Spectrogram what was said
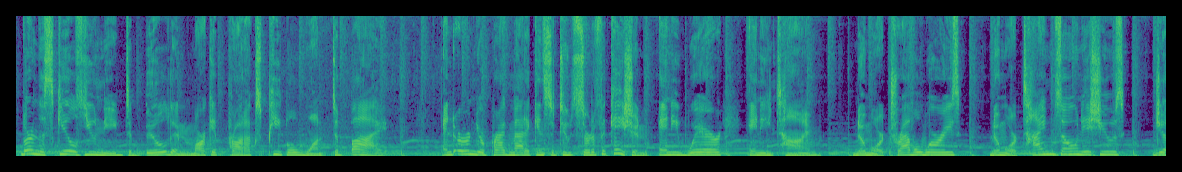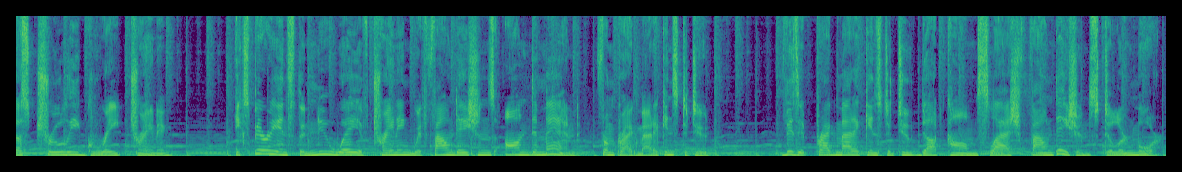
Learn the skills you need to build and market products people want to buy. And earn your Pragmatic Institute certification anywhere, anytime. No more travel worries, no more time zone issues, just truly great training. Experience the new way of training with Foundations on Demand from Pragmatic Institute. Visit pragmaticinstitute.com/foundations to learn more.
